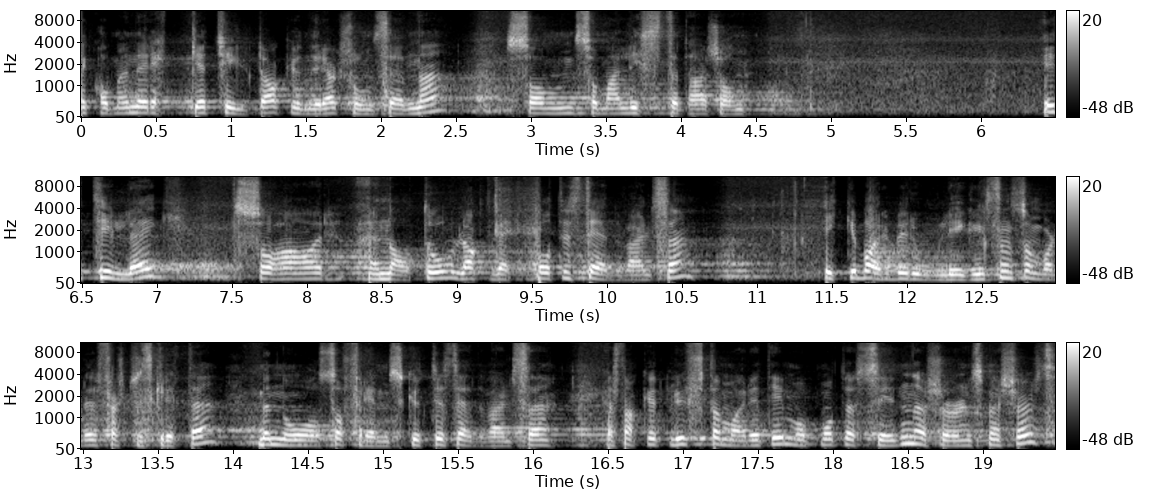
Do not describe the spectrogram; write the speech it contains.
det kom en rekke tiltak under reaksjonsevne som, som er listet her sånn. I tillegg så har Nato lagt vekt på tilstedeværelse. Ikke bare beroligelsen, som var det første skrittet, men nå også fremskutt tilstedeværelse. Jeg snakket luft og maritim opp mot østsiden, assurance measures,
